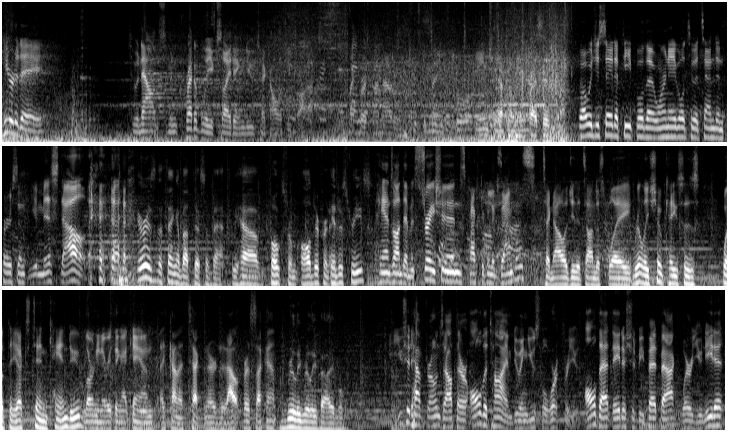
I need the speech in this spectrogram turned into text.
here today to announce some incredibly exciting new technology products. My first time out. Games are definitely impressive. What would you say to people that weren't able to attend in person? You missed out. Here is the thing about this event. We have folks from all different industries. Hands-on demonstrations, Practical examples? Technology that's on display really showcases what the X10 can do. learning everything I can. I kind of tech nerded out for a second. Really, really valuable. You should have drones out there all the time doing useful work for you. All that data should be fed back where you need it,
